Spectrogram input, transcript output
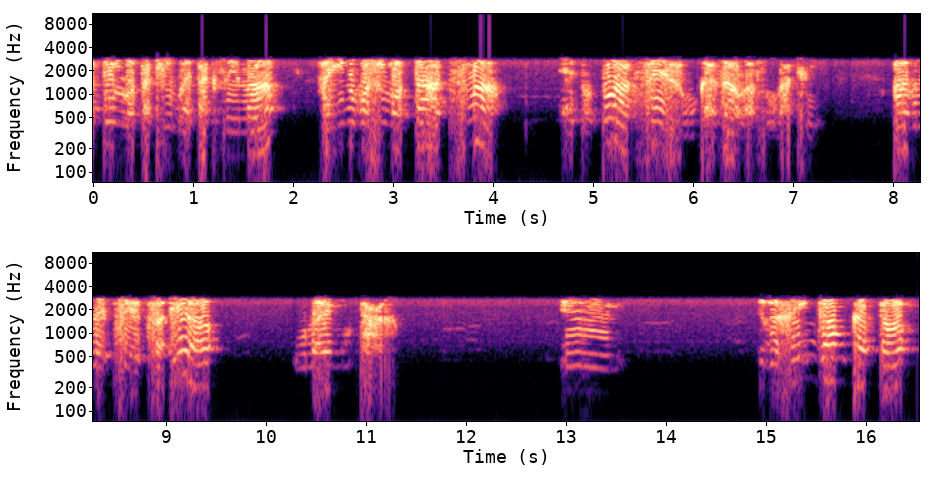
אתם לא תקריבו את הגזילה, היינו חושבים אותה עצמה, את אותו הזה שהוא גזל אסור להקריב. אבל לצאצאיה אולי מותר. וכן גם כתב,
